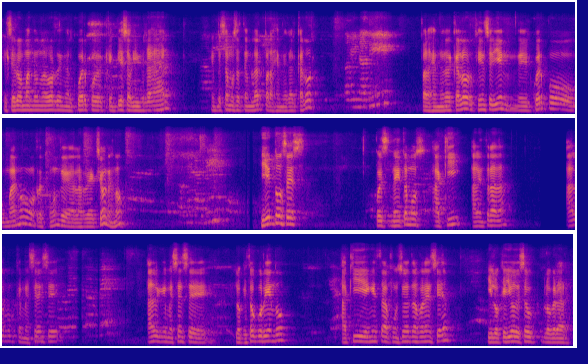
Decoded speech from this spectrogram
el cerebro manda una orden al cuerpo de que empiece a vibrar, empezamos a temblar para generar calor. Para generar calor, fíjense bien, el cuerpo humano responde a las reacciones, ¿no? Y entonces, pues necesitamos aquí a la entrada algo que me sense, algo que me sense lo que está ocurriendo aquí en esta función de transferencia y lo que yo deseo lograr.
